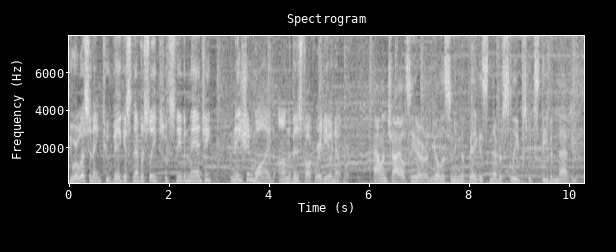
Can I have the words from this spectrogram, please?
You are listening to Vegas Never Sleeps with Stephen Maggi, nationwide on the Biz Talk Radio Network. Alan Childs here, and you're listening to Vegas Never Sleeps with Stephen Maggi.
